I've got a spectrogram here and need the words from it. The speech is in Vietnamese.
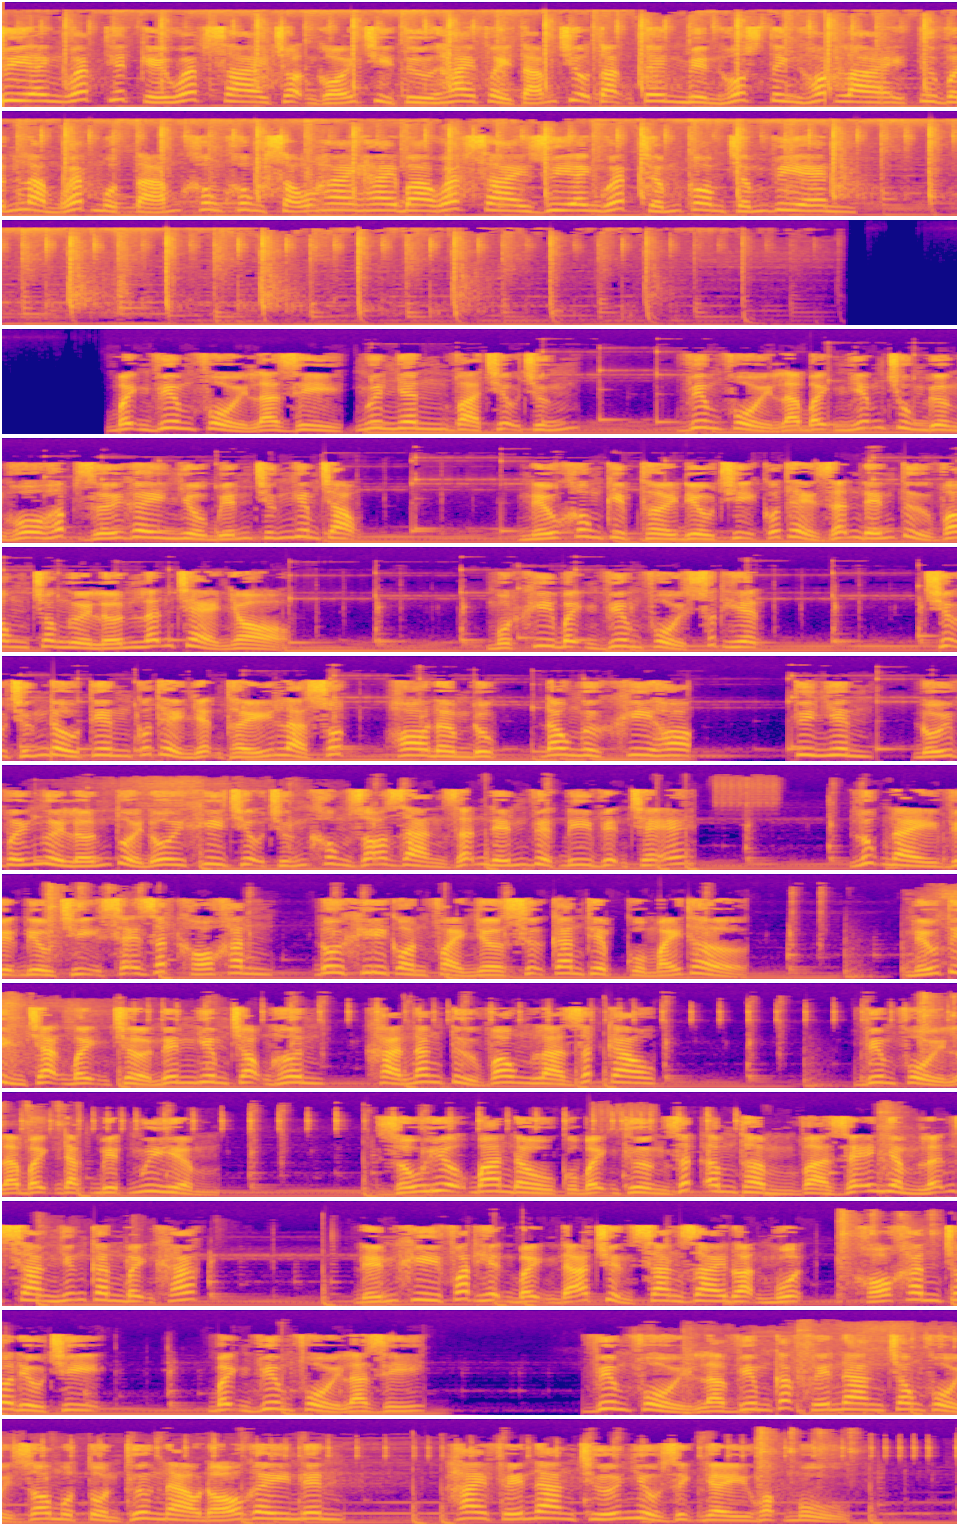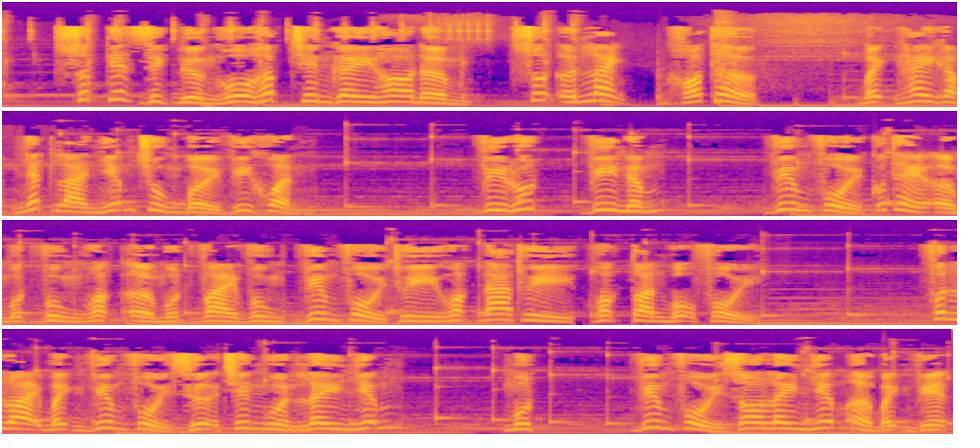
Duy Anh Web thiết kế website chọn gói chỉ từ 2,8 triệu tặng tên miền hosting hotline tư vấn làm web 18006223 website duyanhweb.com.vn Bệnh viêm phổi là gì, nguyên nhân và triệu chứng? Viêm phổi là bệnh nhiễm trùng đường hô hấp dưới gây nhiều biến chứng nghiêm trọng. Nếu không kịp thời điều trị có thể dẫn đến tử vong cho người lớn lẫn trẻ nhỏ. Một khi bệnh viêm phổi xuất hiện, triệu chứng đầu tiên có thể nhận thấy là sốt, ho đờm đục, đau ngực khi ho. Tuy nhiên, đối với người lớn tuổi đôi khi triệu chứng không rõ ràng dẫn đến việc đi viện trễ. Lúc này việc điều trị sẽ rất khó khăn, đôi khi còn phải nhờ sự can thiệp của máy thở. Nếu tình trạng bệnh trở nên nghiêm trọng hơn, khả năng tử vong là rất cao. Viêm phổi là bệnh đặc biệt nguy hiểm. Dấu hiệu ban đầu của bệnh thường rất âm thầm và dễ nhầm lẫn sang những căn bệnh khác. Đến khi phát hiện bệnh đã chuyển sang giai đoạn muộn, khó khăn cho điều trị. Bệnh viêm phổi là gì? Viêm phổi là viêm các phế nang trong phổi do một tổn thương nào đó gây nên. Hai phế nang chứa nhiều dịch nhầy hoặc mủ. Xuất tiết dịch đường hô hấp trên gây ho đờm, sốt ớn lạnh, khó thở. Bệnh hay gặp nhất là nhiễm trùng bởi vi khuẩn, virus, vi nấm. Viêm phổi có thể ở một vùng hoặc ở một vài vùng, viêm phổi thùy hoặc đa thùy, hoặc toàn bộ phổi. Phân loại bệnh viêm phổi dựa trên nguồn lây nhiễm. 1. Viêm phổi do lây nhiễm ở bệnh viện.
